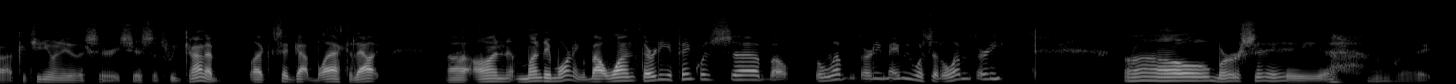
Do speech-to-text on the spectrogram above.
uh, continue on the other series here since we kind of, like I said, got blasted out uh, on Monday morning. About 1.30, I think, was uh, about 11.30 maybe. Was it 11.30? Oh, mercy. All right.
